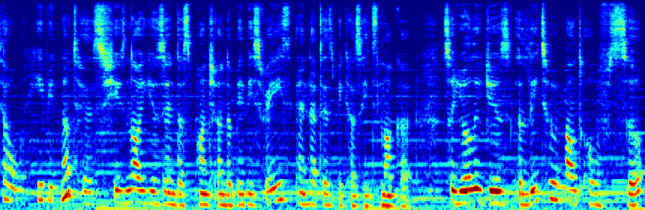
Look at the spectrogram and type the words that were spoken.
So if you notice, she's not using the sponge on the baby's face and that is because it's not good. So you only use a little amount of soap,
